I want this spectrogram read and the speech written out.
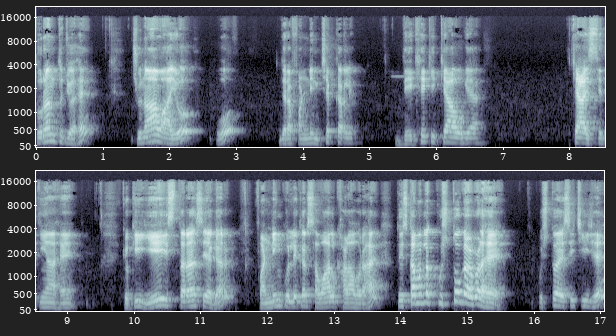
तुरंत जो है चुनाव आयोग वो जरा फंडिंग चेक कर ले, देखे कि क्या हो गया, क्या स्थितियाँ हैं। क्योंकि ये इस तरह से अगर फंडिंग को लेकर सवाल खड़ा हो रहा है तो इसका मतलब कुछ तो गड़बड़ है, कुछ तो ऐसी चीज़ है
